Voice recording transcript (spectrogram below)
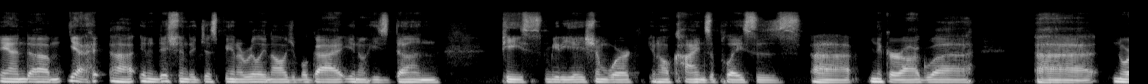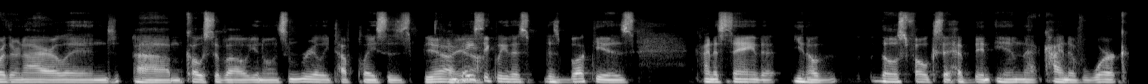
And um, yeah, uh, in addition to just being a really knowledgeable guy, you know, he's done peace mediation work in all kinds of places, uh, Nicaragua, uh, Northern Ireland, um, Kosovo, you know, in some really tough places. Yeah. and yeah. basically, this this book is kind of saying that you know those folks that have been in that kind of work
